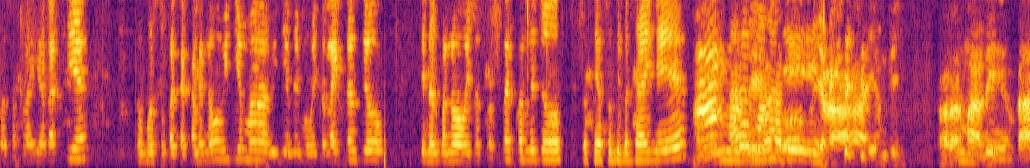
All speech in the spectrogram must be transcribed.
બસ આપણે અહીંયા રાખીએ. તો મળશું પાછા કાલે નવા વિડીયોમાં. વીડિયો ગમ્યો હોય તો લાઈક કરજો. ચેનલ પર નવા હોય તો સબસ્ક્રાઈબ કરી લેજો. તો ત્યાં સુધી બધાને મહાદેવ. એમ કે. હર હર મહાદેવ કા?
